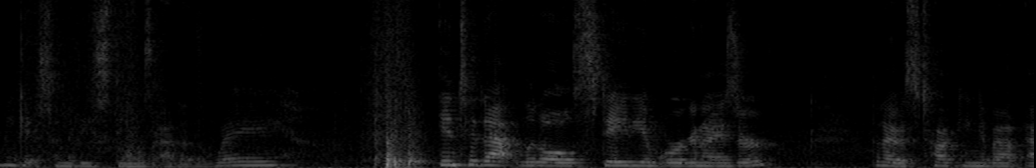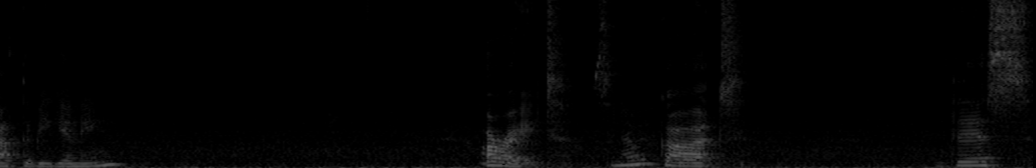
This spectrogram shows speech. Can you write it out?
Let me get some of these things out of the way. Into that little stadium organizer that I was talking about at the beginning. All right, so now we've got this.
